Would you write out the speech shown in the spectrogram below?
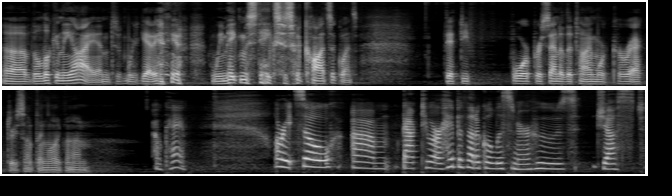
uh, the look in the eye, and we're getting you know, we make mistakes as a consequence. Fifty-four percent of the time we're correct, or something like that. Okay. All right, so um, back to our hypothetical listener who's just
